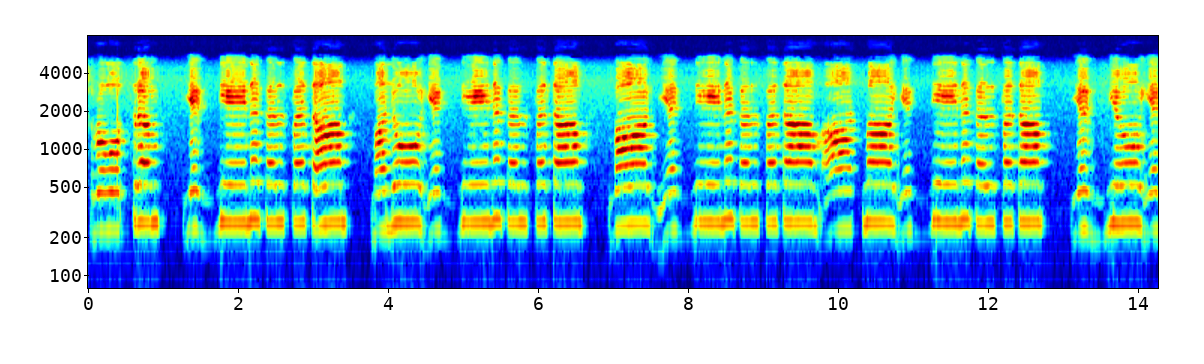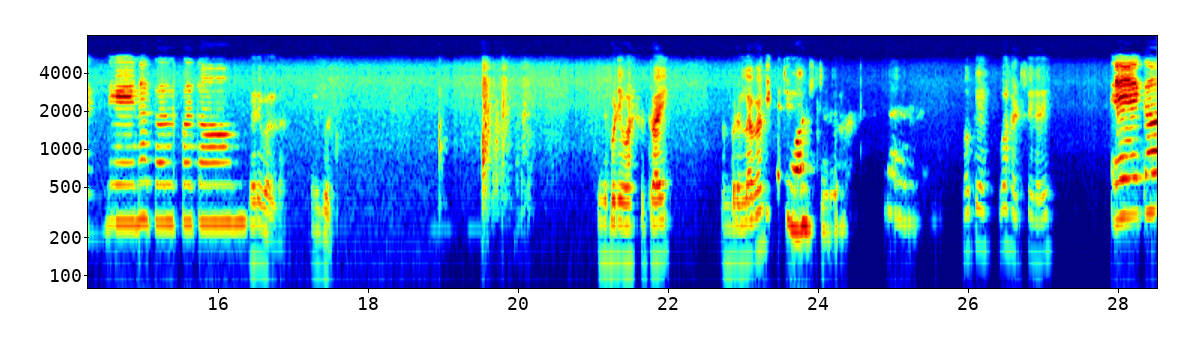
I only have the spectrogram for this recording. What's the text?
श्रोत्रम् यज्ञेन कल्पताम्, मनो यज्ञेन कल्पताम्, वाग्यज्ञेन कल्पताम्, आत्मा यज्ञेन कल्पताम् यज्ञो यज्ञेन कल्पताम् very well done very good anybody wants to try number 11 wants to do okay go ahead say hari एका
